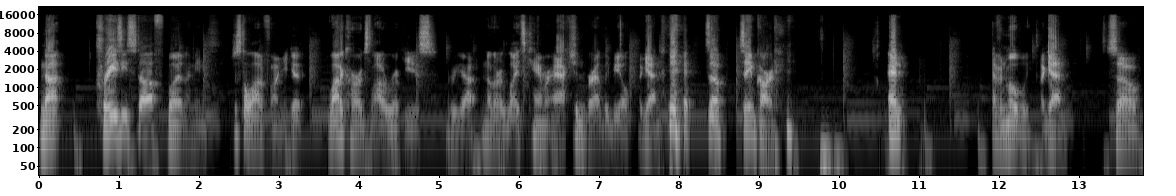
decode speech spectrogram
Not crazy stuff, but I mean, just a lot of fun. You get a lot of cards, a lot of rookies. We got another lights, camera, action, Bradley Beal again. so same card, and Evan Mobley again. So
